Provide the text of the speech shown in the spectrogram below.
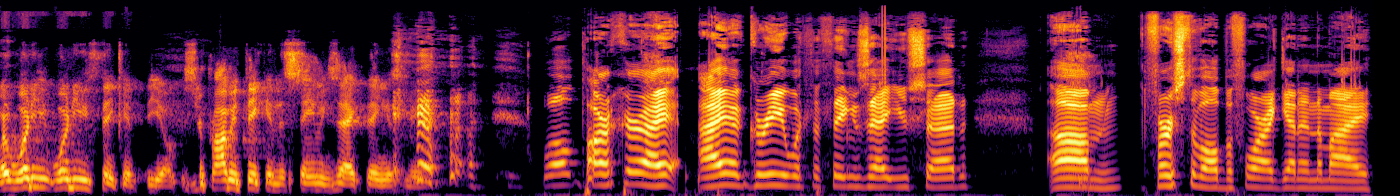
What, what do you what do you think, Theo? Because you're probably thinking the same exact thing as me. well, Parker, I I agree with the things that you said. Um, first of all, before I get into my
